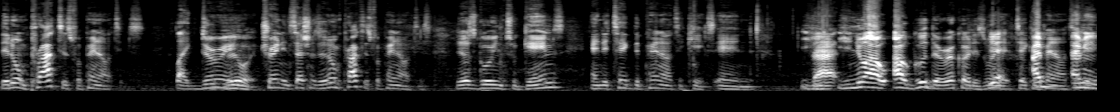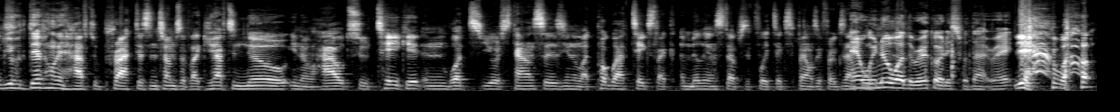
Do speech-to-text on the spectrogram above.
they don't practice for penalties. Like during Really? training sessions, they don't practice for penalties. They just go into games and they take the penalty kicks and you, That- you know how, how good the record is when yeah, they take I, penalty I mean, kicks. you definitely have to practice in terms of like you have to know, you know, how to take it and what your stance is. You know, like Pogba takes like a million steps before he takes a penalty, for example. and we know what the record is for that, right? Yeah, well,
